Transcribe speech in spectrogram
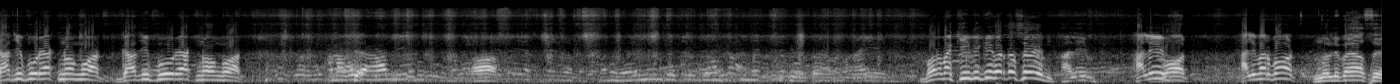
গাজীপুর এক নং ওয়ার্ড গাজীপুর এক নং ওয়ার্ড। বড় ভাই কি বিক্রি করতেছেন? হালিম। হালিম? বট। হালিমার বট? নলি ভাই আছে।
